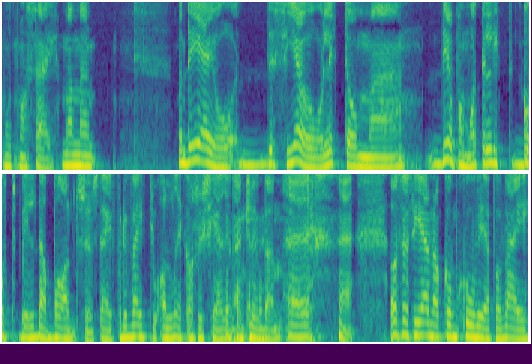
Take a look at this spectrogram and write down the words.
mot Marseille. Men, eh, men det er jo Det sier jo litt om eh, det er jo på en måte litt godt bilde av Brann, syns jeg, for du vet jo aldri hva som skjer i den klubben. Eh, og så sier jeg noe om hvor vi er på vei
